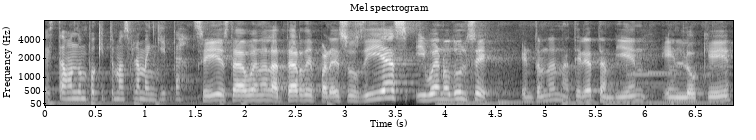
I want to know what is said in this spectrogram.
Está onda un poquito más flamenquita. Sí, está buena la tarde para esos días. Y bueno, Dulce, entrando en materia también en lo que,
